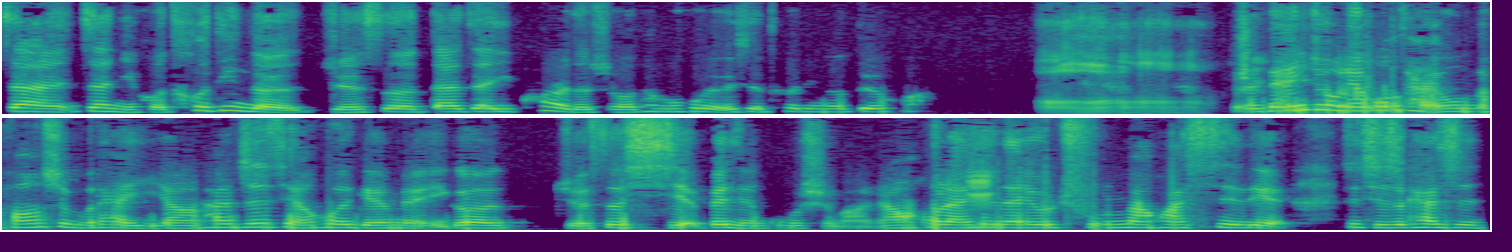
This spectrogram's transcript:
在在你和特定的角色待在一块儿的时候，他们会有一些特定的对话。哦哦哦，对，但英雄联盟采用的方式不太一样，他之前会给每一个角色写背景故事嘛，然后后来现在又出漫画系列，就其实开始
